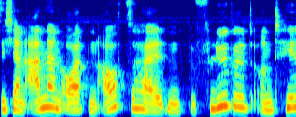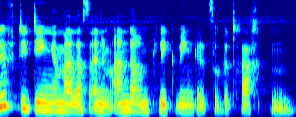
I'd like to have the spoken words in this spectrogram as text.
sich an anderen Orten aufzuhalten, beflügelt und hilft, die Dinge mal aus einem anderen Blickwinkel zu betrachten,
